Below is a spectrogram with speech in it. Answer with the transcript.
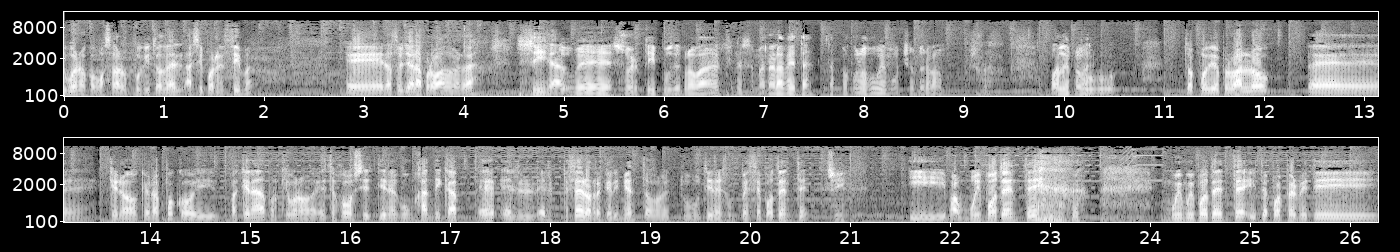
bueno, vamos a hablar un poquito de él, así por encima. Eh, el Azu ya lo ha probado, ¿verdad? Sí, Ya. tuve suerte y pude probar el fin de semana la beta. Tampoco lo jugué mucho, pero vamos. Bueno, Pude probar. tú, tú has podido probarlo, eh, que no que no es poco y más que nada porque bueno, este juego si tiene algún handicap es el, el PC, los requerimientos, porque tú tienes un PC potente Sí. y va muy potente, muy muy potente y te puedes permitir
